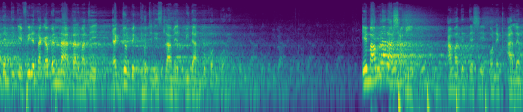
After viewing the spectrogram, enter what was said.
যাদের দিকে ফিরে তাকাবেন না, তার মাঝে একজন ব্যক্তি হচ্ছে ইসলামের বিধান গোপন করে। এই মামলার আসামি আমাদের দেশে অনেক আলেম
